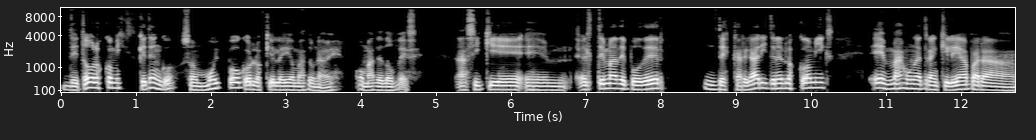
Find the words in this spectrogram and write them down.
de todos los cómics que tengo, son muy pocos los que he leído más de una vez o más de dos veces. Así que em, el tema de poder descargar y tener los cómics es más una tranquilidad para,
